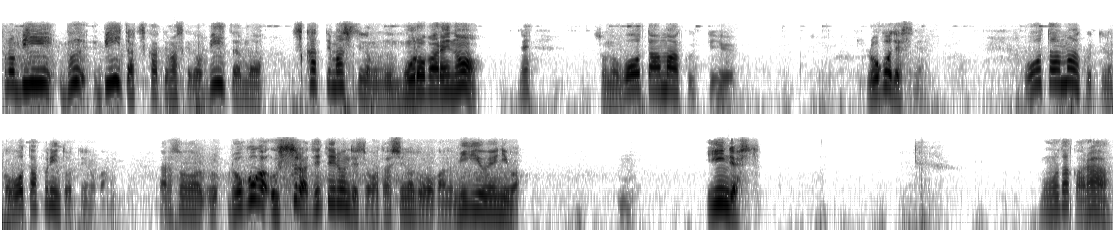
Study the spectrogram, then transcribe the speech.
このビー、ビータ使ってますけど、ビータも使ってますっていうのがもうもろバレの、ね、そのウォーターマークっていうロゴですね。ウォーターマークっていうのか、ウォータープリントっていうのか。だからそのロゴがうっすら出てるんですよ、私の動画の右上には。うん。いいんです。もうだから、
